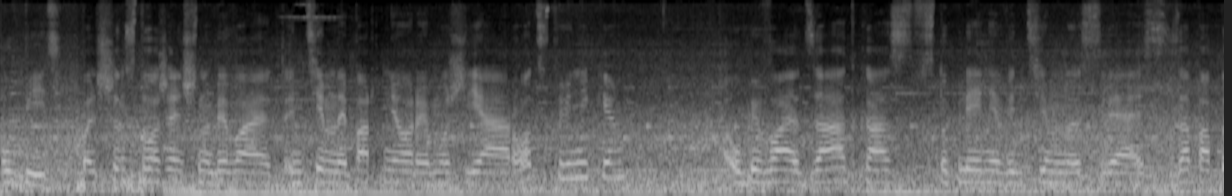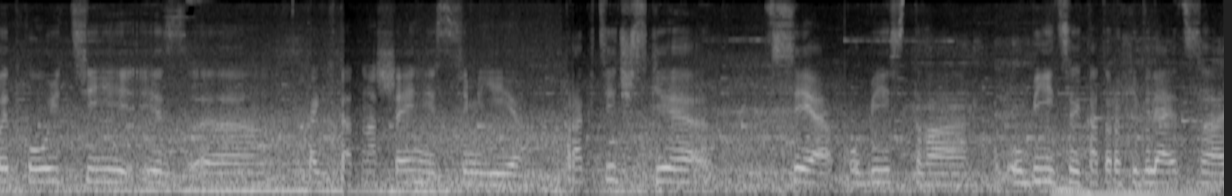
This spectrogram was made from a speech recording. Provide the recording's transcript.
убить. Большинство женщин убивают интимные партнеры, мужья, родственники, родственники убивают за отказ вступления в интимную связь, за попытку уйти из э, каких-то отношений с семьи. Практически все убийства, убийцы которых является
